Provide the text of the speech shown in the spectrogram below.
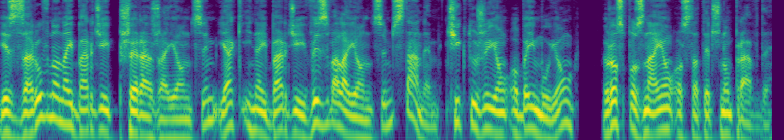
jest zarówno najbardziej przerażającym, jak i najbardziej wyzwalającym stanem. Ci, którzy ją obejmują, rozpoznają ostateczną prawdę.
